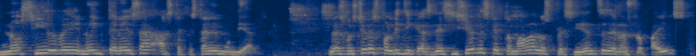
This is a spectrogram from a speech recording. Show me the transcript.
no sirve, no interesa hasta que está en el Mundial. Las cuestiones políticas, decisiones que tomaban los presidentes de nuestro país,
